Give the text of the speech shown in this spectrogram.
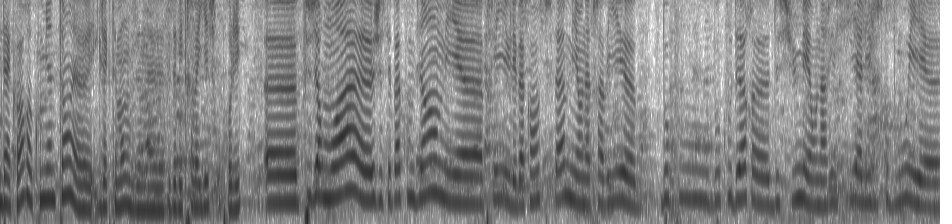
D'accord, combien de temps exactement vous, avez, vous avez travaillé sur le projet? Euh, plusieurs mois, euh, je ne sais pas combien, mais euh, après il y a eu les vacances, tout ça, mais on a travaillé beaucoup, beaucoup d'heures euh, dessus, mais on a réussi à aller jusqu'au bout et euh,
